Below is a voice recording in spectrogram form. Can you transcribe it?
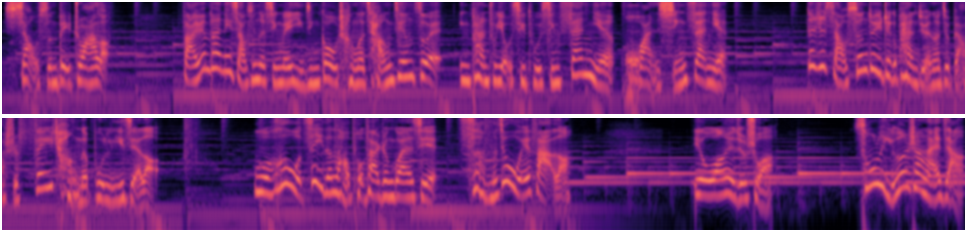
小孙被抓了。法院判定小孙的行为已经构成了强奸罪，应判处有期徒刑三年，缓刑三年。但是小孙对这个判决呢，就表示非常的不理解了。我和我自己的老婆发生关系，怎么就违法了？有网友就说。从理论上来讲，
